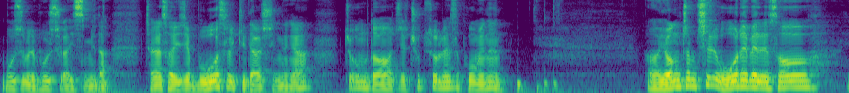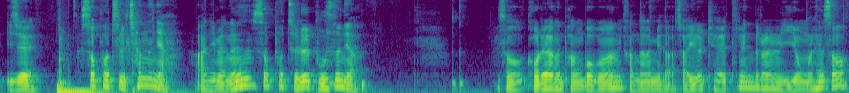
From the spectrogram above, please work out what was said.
모습을 볼 수가 있습니다. 자 그래서 이제 무엇을 기대할 수 있느냐? 조금 더 이제 축소를 해서 보면은 어 0.75 레벨에서 이제 support를 찾느냐? 아니면은 support를 부수냐 그래서 거래하는 방법은 간단합니다. 자 이렇게 트렌드 라인을 이용을 해서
